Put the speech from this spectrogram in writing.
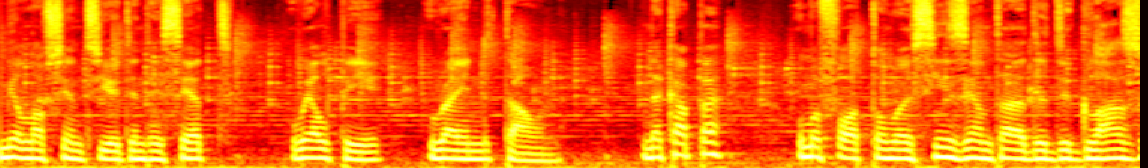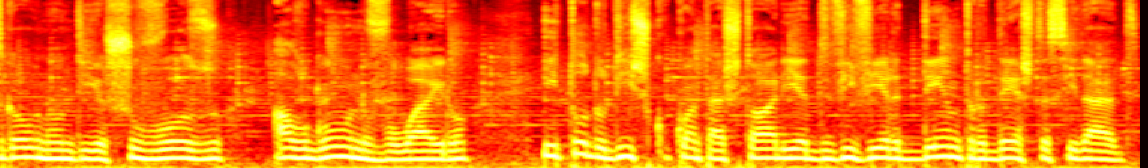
1987, o LP Rain Town. Na capa, uma foto acinzentada de Glasgow num dia chuvoso, algum nevoeiro, e todo o disco conta a história de viver dentro desta cidade,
